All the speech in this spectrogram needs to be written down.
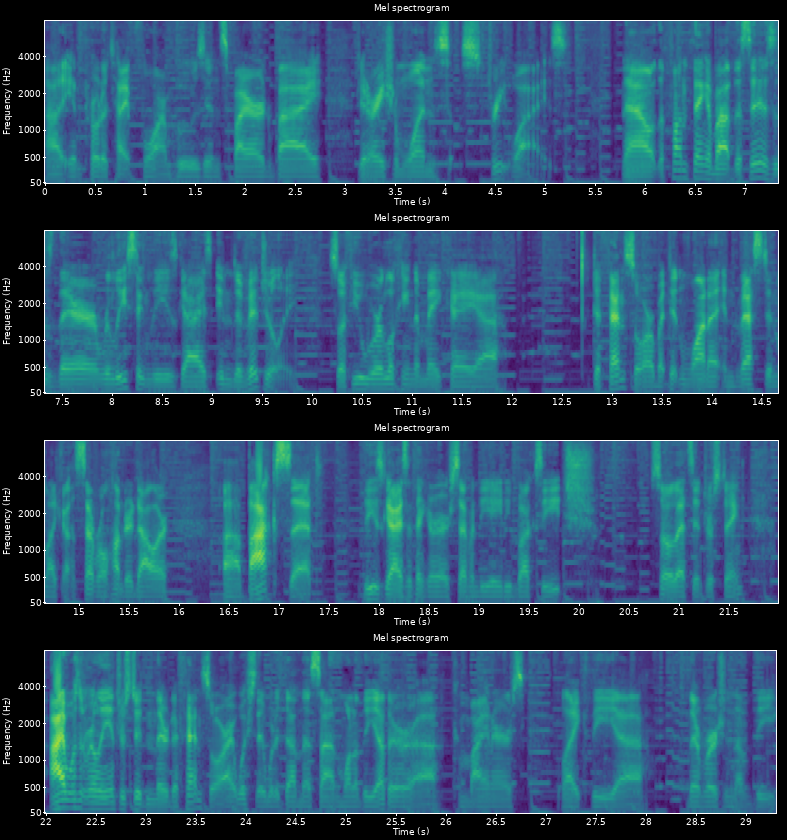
uh, in prototype form, who's inspired by Generation 1's Streetwise. Now, the fun thing about this is, is they're releasing these guys individually. So if you were looking to make a uh, Defensor but didn't want to invest in like a several hundred dollar uh, box set, these guys I think are 70, 80 bucks each. So that's interesting. I wasn't really interested in their Defensor. I wish they would have done this on one of the other uh, combiners, like the uh, their version of the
